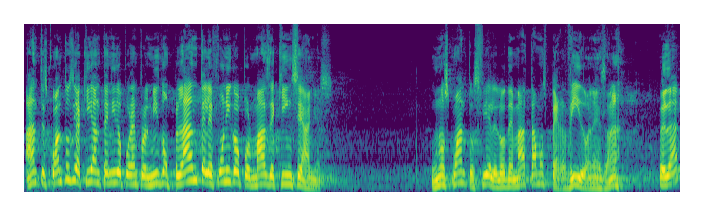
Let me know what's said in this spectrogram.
Antes, ¿cuántos de aquí han tenido, por ejemplo, el mismo plan telefónico por más de 15 años? Unos cuantos fieles, los demás estamos perdidos en eso. ¿Verdad?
